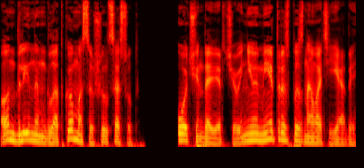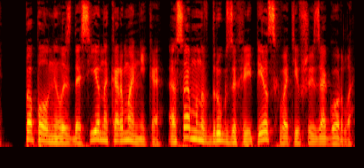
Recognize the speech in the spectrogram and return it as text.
Он длинным глотком осушил сосуд. Очень доверчивый, не умеет распознавать яды. Пополнилось досье на карманника, а сам он вдруг захрипел, схватившись за горло.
